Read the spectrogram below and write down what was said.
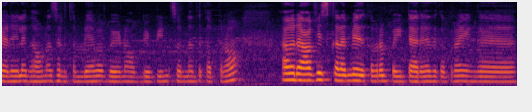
வேலையில் கவனம் செலுத்த முடியாமல் போயிடும் அப்படி இப்படின்னு சொன்னதுக்கப்புறம் அவர் ஆஃபீஸ் கிளம்பி அதுக்கப்புறம் போயிட்டார். அதுக்கப்புறம் எங்கள்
